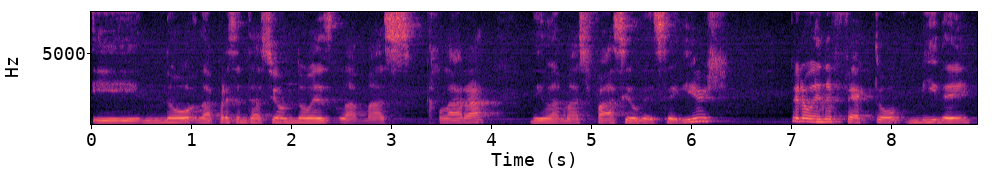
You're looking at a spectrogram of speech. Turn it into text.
y no, la presentación no es la más clara ni la más fácil de seguir, pero en efecto mide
